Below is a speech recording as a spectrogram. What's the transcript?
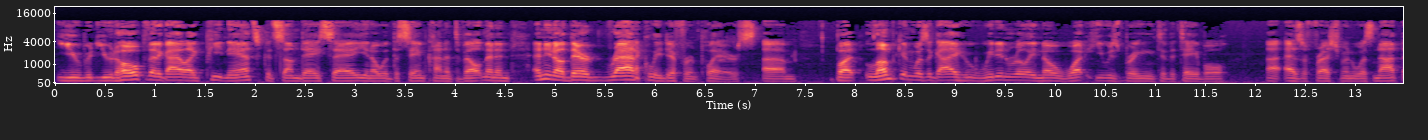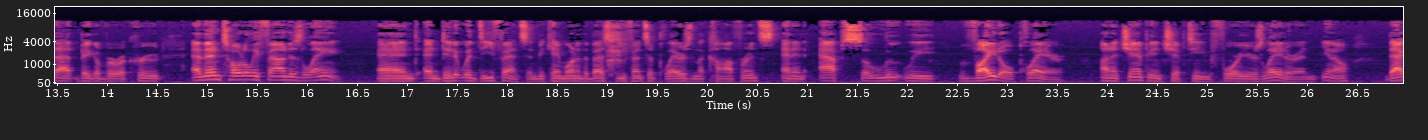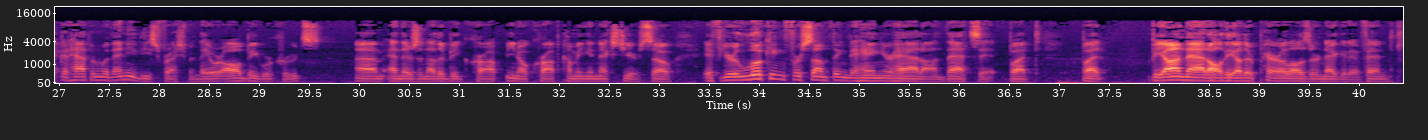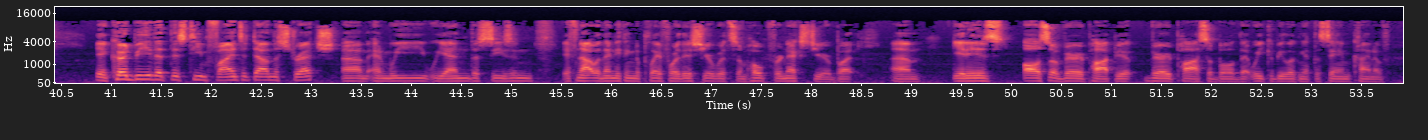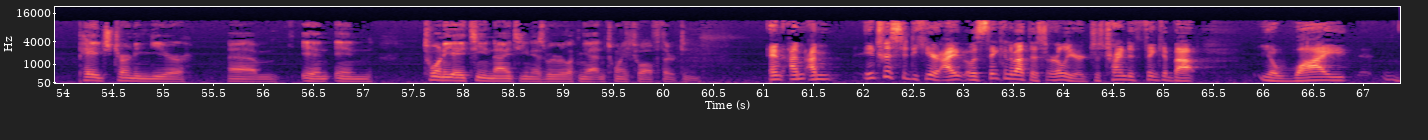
you would you'd hope that a guy like Pete Nance could someday say, you know, with the same kind of development, and and you know they're radically different players. Um, but Lumpkin was a guy who we didn't really know what he was bringing to the table uh, as a freshman. Was not that big of a recruit, and then totally found his lane and and did it with defense and became one of the best defensive players in the conference and an absolutely vital player on a championship team four years later. And you know that could happen with any of these freshmen. They were all big recruits. Um, and there's another big crop, you know, crop coming in next year. So if you're looking for something to hang your hat on, that's it. But but beyond that, all the other parallels are negative, and it could be that this team finds it down the stretch, um, and we we end the season, if not with anything to play for this year, with some hope for next year. But um, it is also very popu- very possible that we could be looking at the same kind of page turning year um, in in 2018-19 as we were looking at in 2012-13. And I'm I'm interested to hear. I was thinking about this earlier, just trying to think about you know why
